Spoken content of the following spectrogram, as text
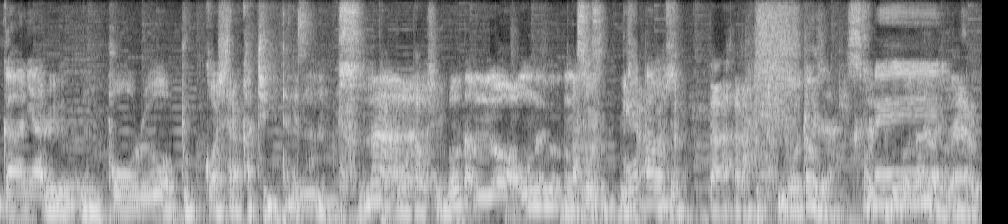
側にあるん。ポールをぶっ壊したら勝ちみたいな、すげえ。まあ棒倒し。棒倒し同じことあそうです。棒倒し。棒倒しだ。それ棒倒しだやろ棒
